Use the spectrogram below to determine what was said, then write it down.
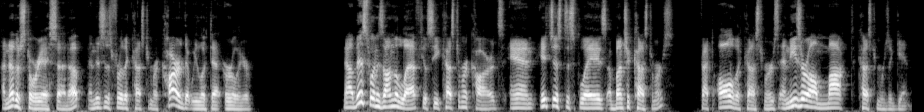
another story I set up, and this is for the customer card that we looked at earlier. Now this one is on the left, you'll see customer cards, and it just displays a bunch of customers. In fact, all the customers, and these are all mocked customers again.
